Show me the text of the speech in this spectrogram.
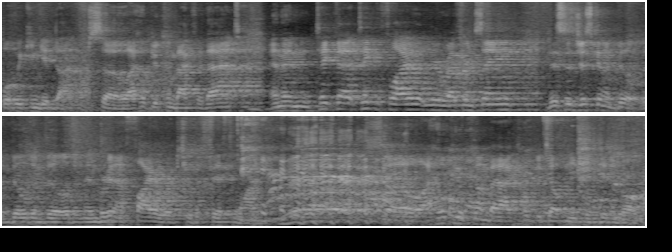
what we can get done. So I hope you'll come back for that. And then take that, take the flyer that we were referencing. This is just going to build and build and build, and then we're going to have fireworks for the fifth one. so I hope you'll come back. Hope you tell people and get involved.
